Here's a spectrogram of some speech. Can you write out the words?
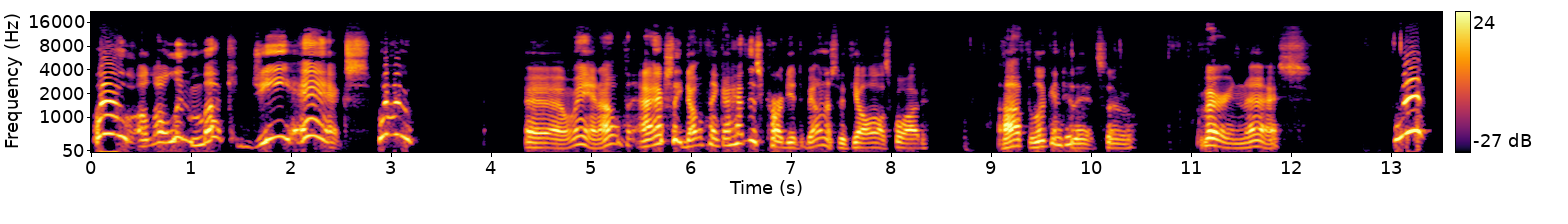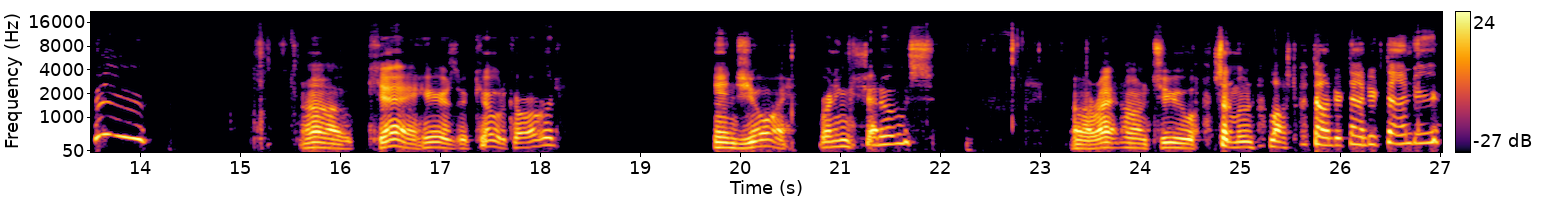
Woo! Alolan Muk GX! Woo! Uh, man, I. Th- I actually don't think I have this card yet. To be honest with y'all, all squad. I'll have to look into that. So, very nice. Woo! Okay, here's a code card. Enjoy. Burning Shadows. All right, on to Sun and Moon, Lost Thunder, Thunder, Thunder.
